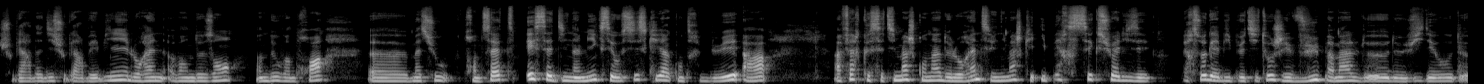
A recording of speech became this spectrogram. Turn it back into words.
sugar daddy, sugar baby. Lorraine 22 ans, 22 ou 23, euh, Matthew 37. Et cette dynamique, c'est aussi ce qui a contribué à, faire que cette image qu'on a de Lorraine, c'est une image qui est hyper sexualisée. Perso, Gabi Petito, j'ai vu pas mal de, vidéos de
